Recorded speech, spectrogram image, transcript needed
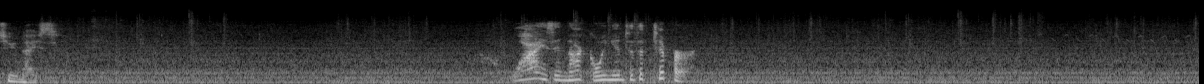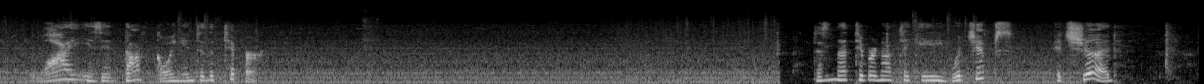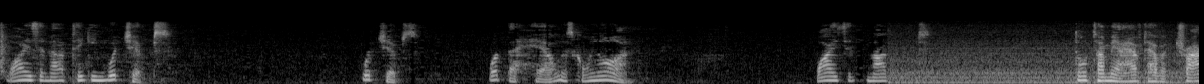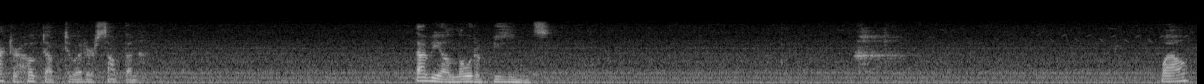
Oh, nice? Why is it not going into the tipper? Why is it not going into the tipper? Doesn't that tipper not take any wood chips? It should. Why is it not taking wood chips? Wood chips. What the hell is going on? Why is it not... Don't tell me I have to have a tractor hooked up to it or something. That'd be a load of beans. Well,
